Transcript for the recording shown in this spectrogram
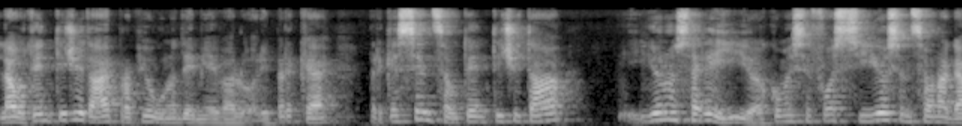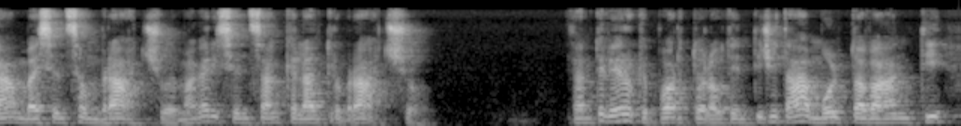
L'autenticità è proprio uno dei miei valori, perché? Perché senza autenticità io non sarei io, è come se fossi io senza una gamba e senza un braccio e magari senza anche l'altro braccio. Tant'è vero che porto l'autenticità molto avanti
